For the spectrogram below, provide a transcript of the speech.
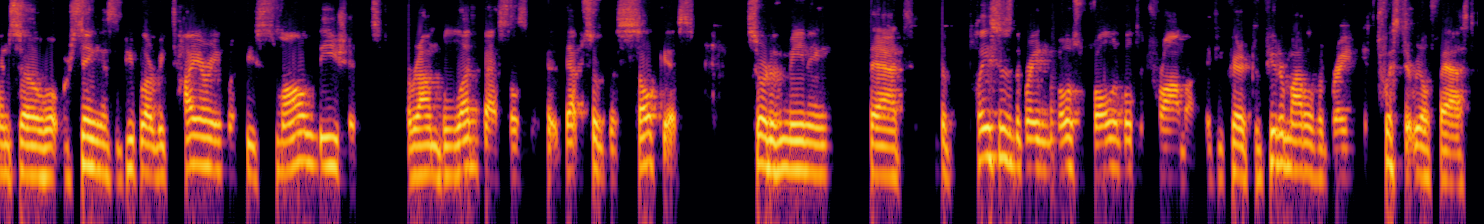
And so what we're seeing is that people are retiring with these small lesions around blood vessels at the depths of the sulcus, sort of meaning that the places of the brain most vulnerable to trauma, if you create a computer model of a brain, you twist it real fast,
